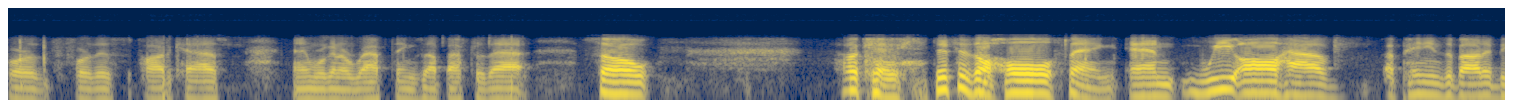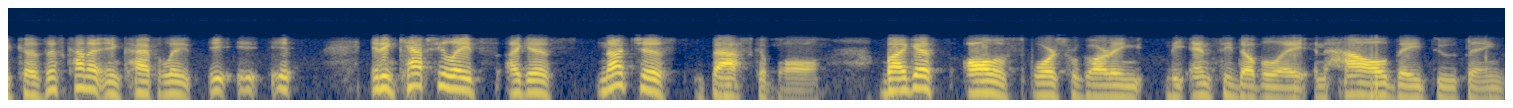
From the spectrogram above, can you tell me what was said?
for for this podcast, and we're going to wrap things up after that. So, okay, this is a whole thing, and we all have opinions about it because this kind of encapsulates it, it, it it encapsulates, I guess, not just basketball, but I guess all of sports regarding the NCAA and how they do things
